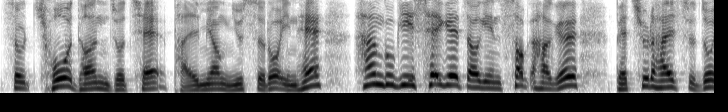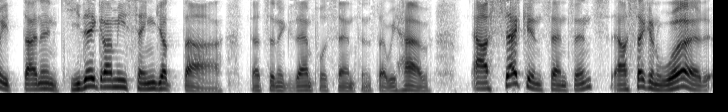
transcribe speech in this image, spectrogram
So 초전도체 발명 뉴스로 인해 한국이 세계적인 석학을 배출할 수도 있다는 기대감이 생겼다. That's an example sentence that we have. Our second sentence, our second word,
